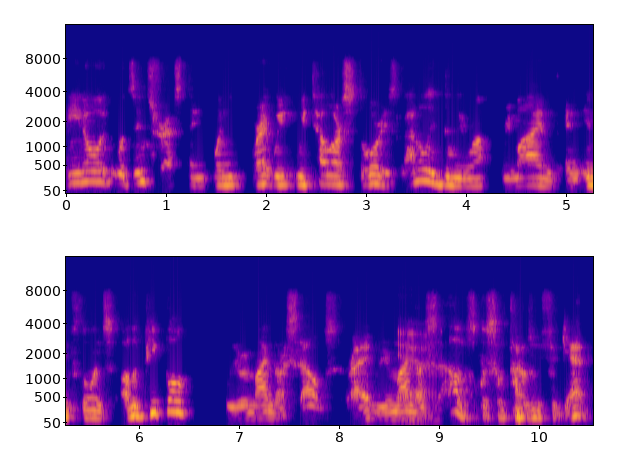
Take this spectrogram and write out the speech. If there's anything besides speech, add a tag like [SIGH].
You know what's interesting when right we, we tell our stories. Not only do we remind and influence other people, we remind ourselves. Right, we remind yeah. ourselves because sometimes we forget.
